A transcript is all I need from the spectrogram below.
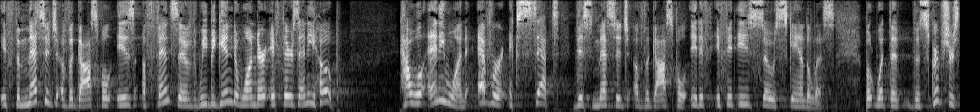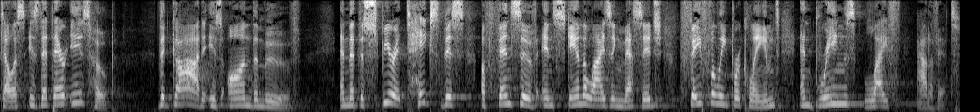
if the message of the gospel is offensive, we begin to wonder if there's any hope. How will anyone ever accept this message of the gospel if, if it is so scandalous? But what the, the scriptures tell us is that there is hope, that God is on the move and that the Spirit takes this offensive and scandalizing message, faithfully proclaimed, and brings life out of it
